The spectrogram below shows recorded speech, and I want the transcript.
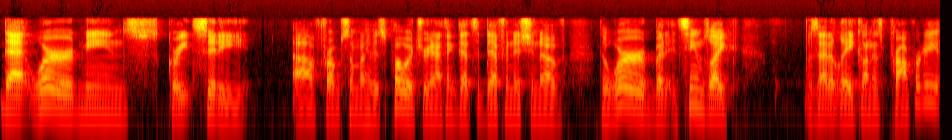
that word means great city uh, from some of his poetry, and I think that's a definition of the word. But it seems like was that a lake on his property?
